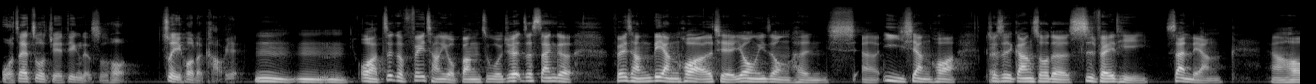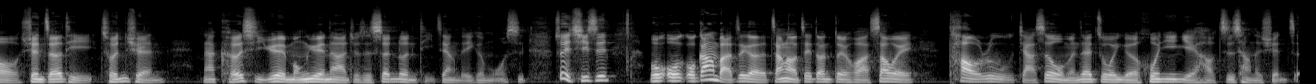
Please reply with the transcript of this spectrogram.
我在做决定的时候最后的考验。嗯嗯嗯，哇，这个非常有帮助。我觉得这三个非常量化，而且用一种很呃意象化，就是刚刚说的是非题善良，然后选择题存全，那可喜悦蒙悦纳就是申论体这样的一个模式。所以其实我我我刚刚把这个长老这段对话稍微套入，假设我们在做一个婚姻也好，职场的选择，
